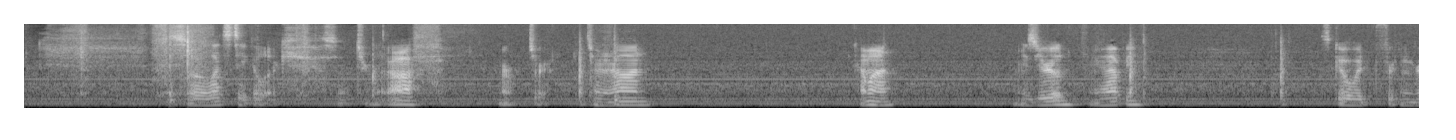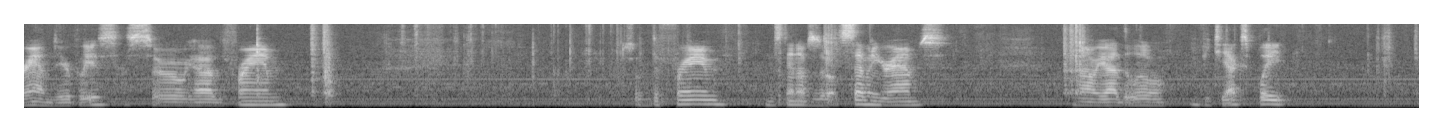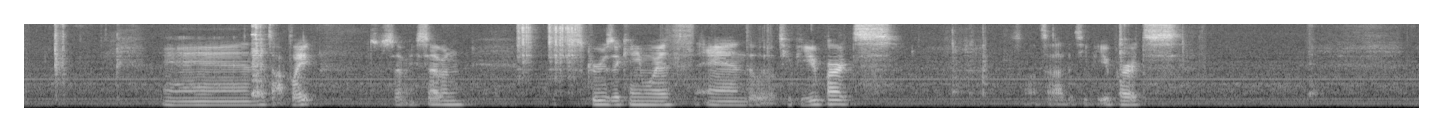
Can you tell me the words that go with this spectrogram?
So let's take a look. So turn that off. Or, sorry, turn it on. Come on. Are you zeroed? Are you happy? Let's go with freaking grams here, please. So we have the frame. So the frame, the stand-ups is about 70 grams. Now we add the little VTX plate and the top plate, so 77. Screws it came with and the little TPU parts. So let's add the TPU parts.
